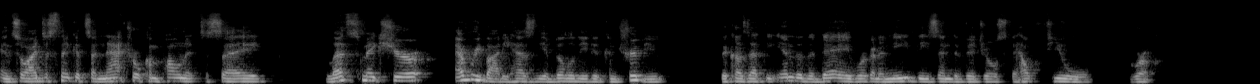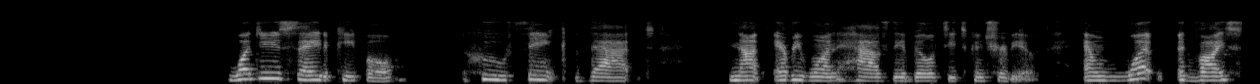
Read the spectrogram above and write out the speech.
And so, I just think it's a natural component to say, let's make sure everybody has the ability to contribute because at the end of the day, we're going to need these individuals to help fuel growth. What do you say to people who think that not everyone has the ability to contribute? And what advice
